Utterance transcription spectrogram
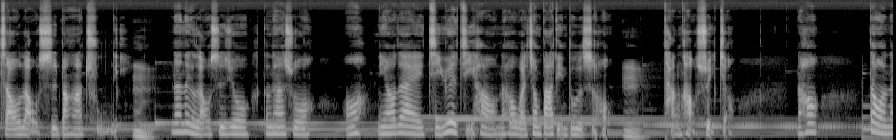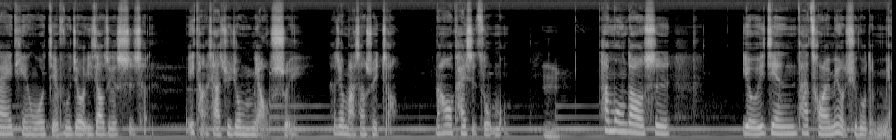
找老师帮他处理。嗯，那那个老师就跟他说。哦，你要在几月几号，然后晚上八点多的时候，嗯，躺好睡觉。然后到了那一天，我姐夫就依照这个时辰，一躺下去就秒睡，他就马上睡着，然后开始做梦。嗯，他梦到是有一间他从来没有去过的庙，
